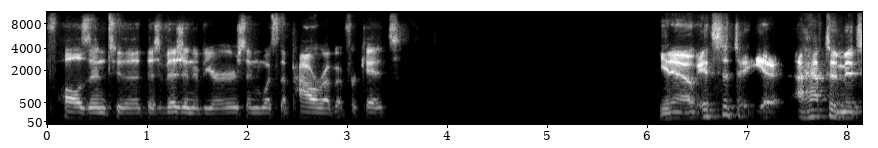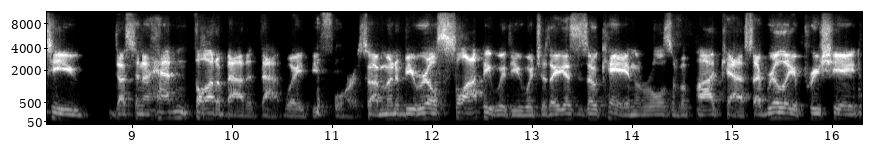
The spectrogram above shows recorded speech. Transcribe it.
falls into this vision of yours, and what's the power of it for kids? You know, it's a, I have to admit to you, Dustin, I hadn't thought about it that way before. So I'm going to be real sloppy with you, which is, I guess, is okay in the rules of a podcast. I really appreciate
